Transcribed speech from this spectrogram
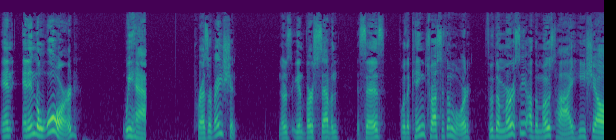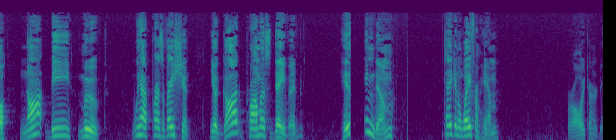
And, and in the Lord, we have preservation. Notice again, verse 7, it says, For the king trusteth in the Lord, through the mercy of the Most High, he shall not be moved. We have preservation. You know, God promised David his kingdom taken away from him for all eternity.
